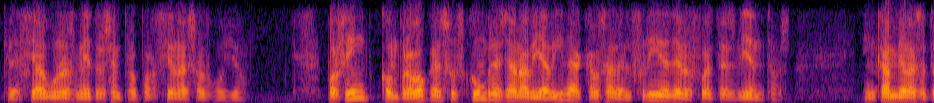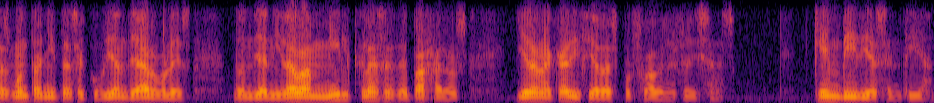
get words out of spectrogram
creció algunos metros en proporción a su orgullo. Por fin comprobó que en sus cumbres ya no había vida a causa del frío y de los fuertes vientos. En cambio, las otras montañitas se cubrían de árboles donde anidaban mil clases de pájaros y eran acariciadas por suaves brisas. Qué envidia sentían.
